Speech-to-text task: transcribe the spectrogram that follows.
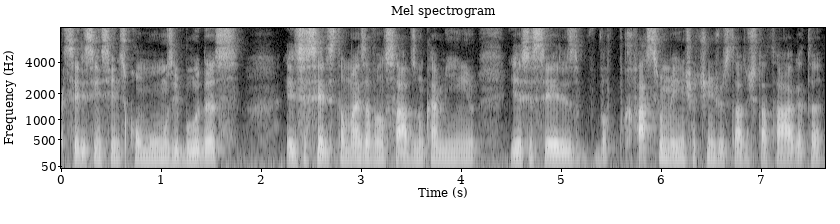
seres sencientes comuns e Budas. Esses seres estão mais avançados no caminho e esses seres facilmente atingem o estado de Tathagata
